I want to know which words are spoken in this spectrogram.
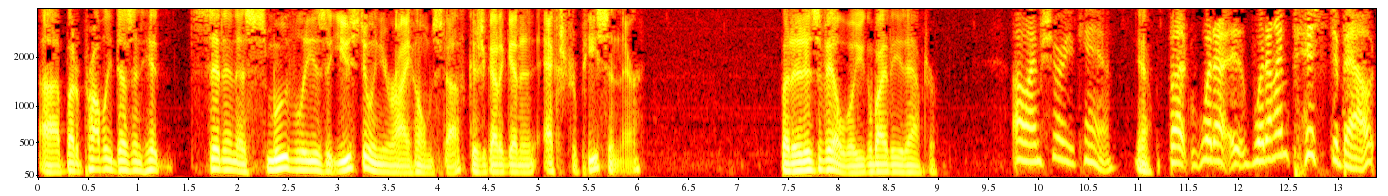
uh, but it probably doesn't hit, sit in as smoothly as it used to in your iHome stuff because you got to get an extra piece in there. But it is available. You can buy the adapter. Oh, I'm sure you can. Yeah. But what I, what I'm pissed about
